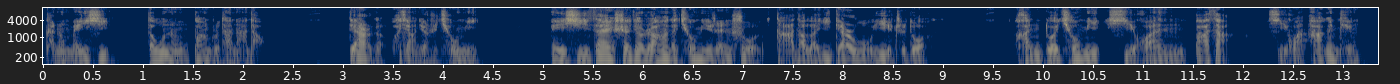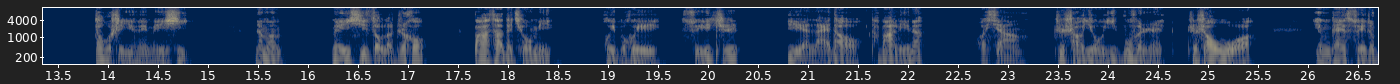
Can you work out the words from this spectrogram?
可能梅西都能帮助他拿到。第二个，我想就是球迷，梅西在社交账号的球迷人数达到了一点五亿之多，很多球迷喜欢巴萨，喜欢阿根廷，都是因为梅西。那么，梅西走了之后，巴萨的球迷会不会随之也来到大巴黎呢？我想，至少有一部分人，至少我，应该随着。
